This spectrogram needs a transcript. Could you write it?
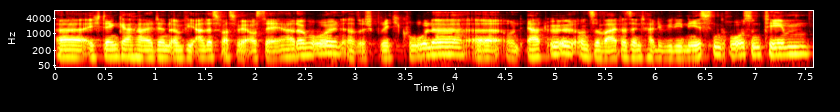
Äh, ich denke halt dann irgendwie alles, was wir aus der Erde holen, also sprich Kohle äh, und Erdöl und so weiter, sind halt wie die nächsten großen Themen.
